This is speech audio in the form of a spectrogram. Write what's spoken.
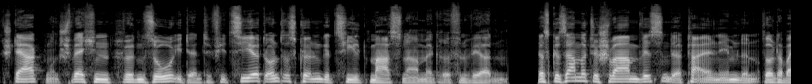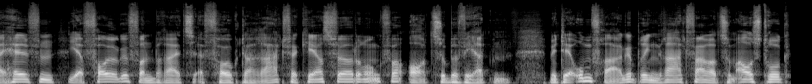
Stärken und Schwächen würden so identifiziert und es können gezielt Maßnahmen ergriffen werden. Das gesammelte Schwarmwissen der Teilnehmenden soll dabei helfen, die Erfolge von bereits erfolgter Radverkehrsförderung vor Ort zu bewerten. Mit der Umfrage bringen Radfahrer zum Ausdruck,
